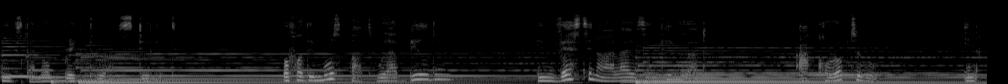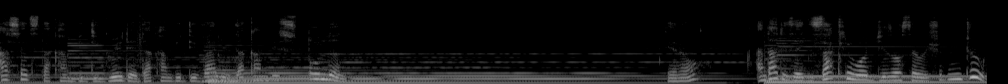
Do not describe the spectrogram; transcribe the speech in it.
thieves cannot break through and steal it. But for the most part, we are building, investing our lives in things that are corruptible, in assets that can be degraded, that can be devalued, that can be stolen. You know? And that is exactly what Jesus said we shouldn't do.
